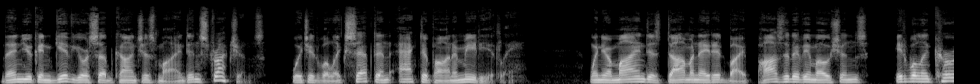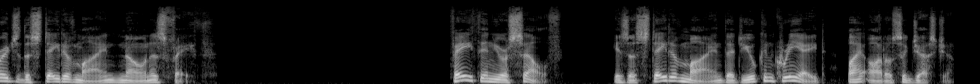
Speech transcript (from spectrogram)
then you can give your subconscious mind instructions, which it will accept and act upon immediately. When your mind is dominated by positive emotions, it will encourage the state of mind known as faith. Faith in yourself is a state of mind that you can create by autosuggestion.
